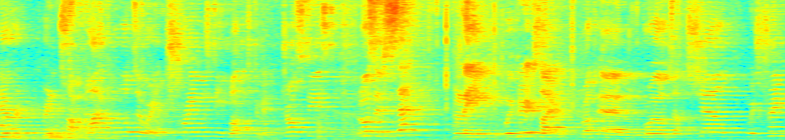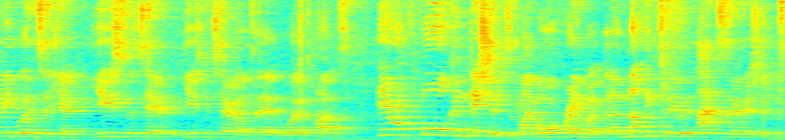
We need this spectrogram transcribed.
Erik Prince of Blackwater, where he trains people up to commit atrocities, and also secondly, with groups like um, Royal Dutch Shell, which train people into you know, material, use material to work clothes. Here are four conditions of my moral framework that have nothing to do with acts and omissions.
